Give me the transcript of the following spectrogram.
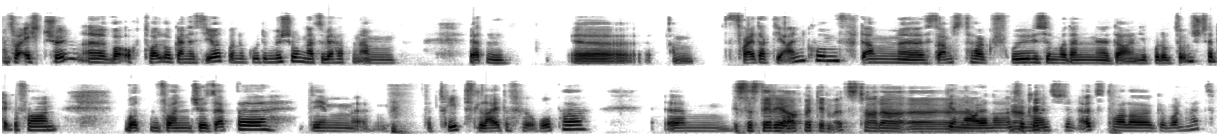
das war echt schön, äh, war auch toll organisiert, war eine gute Mischung. Also wir hatten am, wir hatten äh, am Freitag die Ankunft, am äh, Samstag früh sind wir dann äh, da in die Produktionsstätte gefahren, wurden von Giuseppe, dem äh, Vertriebsleiter für Europa, ähm, ist das der, der auch mit dem Ötztaler äh, genau, der 1990 okay. den Ötztaler gewonnen hat?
